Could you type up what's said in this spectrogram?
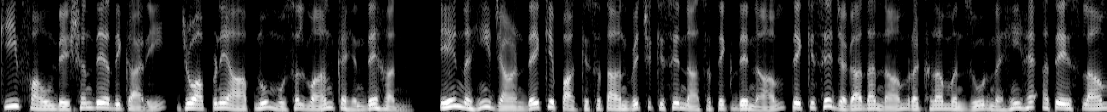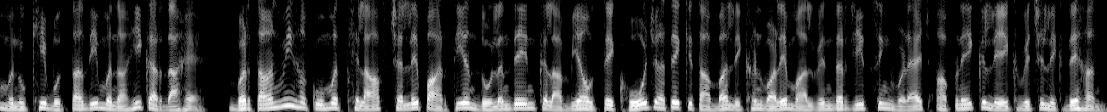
ਕੀ ਫਾਊਂਡੇਸ਼ਨ ਦੇ ਅਧਿਕਾਰੀ ਜੋ ਆਪਣੇ ਆਪ ਨੂੰ ਮੁਸਲਮਾਨ ਕਹਿੰਦੇ ਹਨ? ਇਹ ਨਹੀਂ ਜਾਣਦੇ ਕਿ ਪਾਕਿਸਤਾਨ ਵਿੱਚ ਕਿਸੇ ਨਾਸਤਿਕ ਦੇ ਨਾਮ ਤੇ ਕਿਸੇ ਜਗ੍ਹਾ ਦਾ ਨਾਮ ਰੱਖਣਾ ਮਨਜ਼ੂਰ ਨਹੀਂ ਹੈ ਅਤੇ ਇਸਲਾਮ ਮਨੁੱਖੀ ਬੁੱਤਾਂ ਦੀ ਮਨਾਹੀ ਕਰਦਾ ਹੈ। ਬਰਤਾਨਵੀ ਹਕੂਮਤ ਖਿਲਾਫ ਚੱਲੇ ਭਾਰਤੀ ਅੰਦੋਲਨ ਦੇ ਇਨਕਲਾਬੀਆਂ ਉੱਤੇ ਖੋਜ ਅਤੇ ਕਿਤਾਬਾਂ ਲਿਖਣ ਵਾਲੇ ਮਾਲਵਿੰਦਰਜੀਤ ਸਿੰਘ ਵੜੈਚ ਆਪਣੇ ਇੱਕ ਲੇਖ ਵਿੱਚ ਲਿਖਦੇ ਹਨ,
